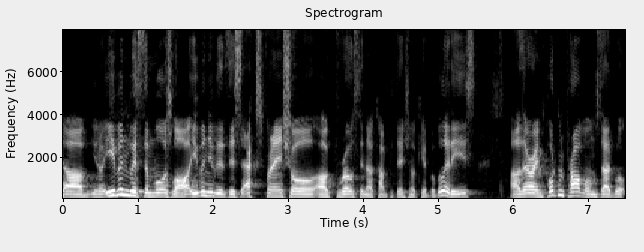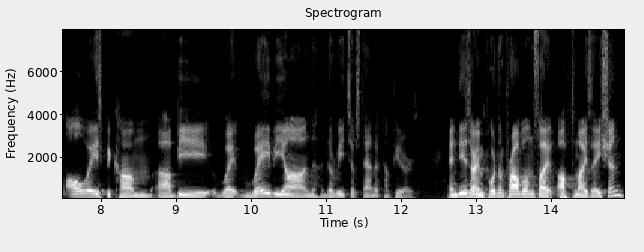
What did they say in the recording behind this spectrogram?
Um, you know, even with the Moore's law, even with this exponential uh, growth in our computational capabilities, uh, there are important problems that will always become uh, be way, way beyond the reach of standard computers. And these are important problems like optimization,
